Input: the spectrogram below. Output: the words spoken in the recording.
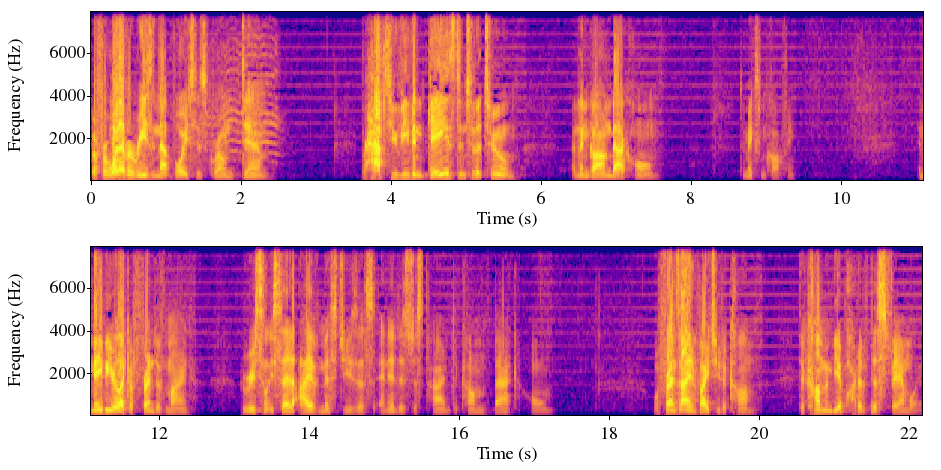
But for whatever reason, that voice has grown dim. Perhaps you've even gazed into the tomb and then gone back home to make some coffee. And maybe you're like a friend of mine who recently said, I have missed Jesus, and it is just time to come back home. Well, friends, I invite you to come, to come and be a part of this family.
